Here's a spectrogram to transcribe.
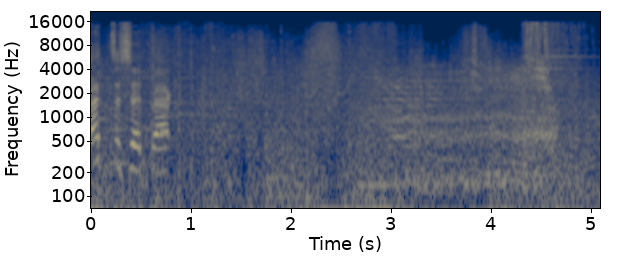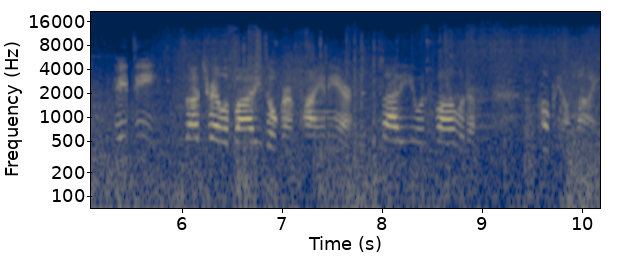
That's a setback. Hey D, saw a trail of bodies over in Pioneer. Thought of you and followed them. Hope you don't mind.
